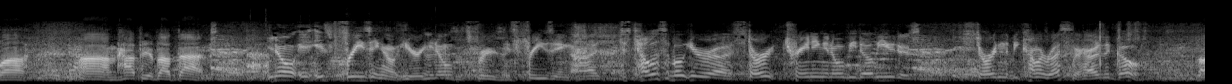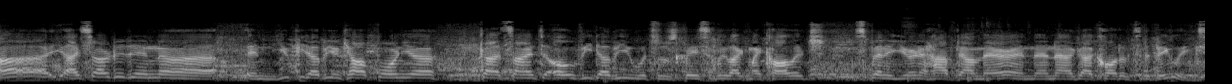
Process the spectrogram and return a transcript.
uh, I'm happy about that. You know, it is freezing out here. You know, It's freezing. It's freezing. Uh, just tell us about your uh, start training in OVW to starting to become a wrestler. How did it go? Uh, I started in uh, in UPW in California, got signed to OVW, which was basically like my college. Spent a year and a half down there, and then uh, got called up to the big leagues.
